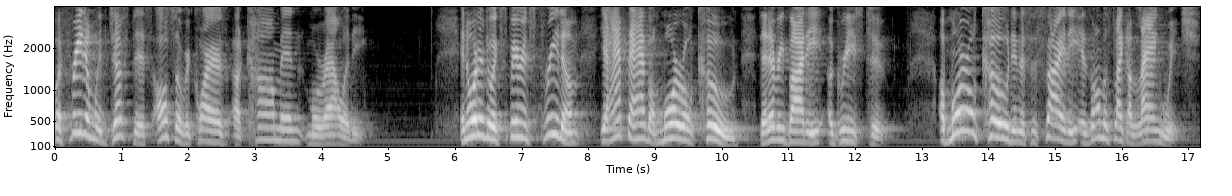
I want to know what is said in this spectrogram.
But freedom with justice also requires a common morality. In order to experience freedom, you have to have a moral code that everybody agrees to. A moral code in a society is almost like a language.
